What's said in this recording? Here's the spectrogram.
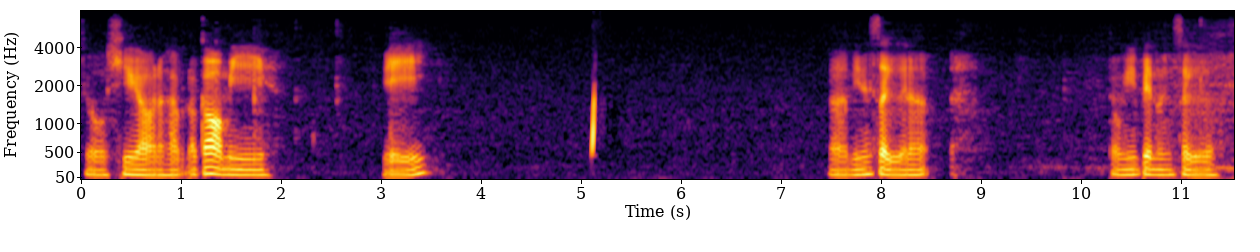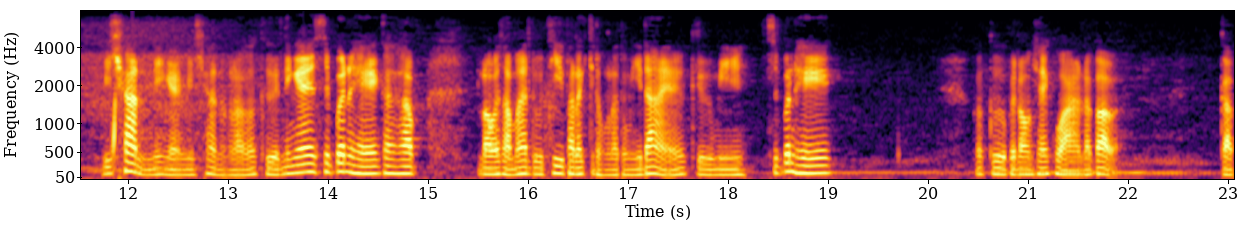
โซเชียลนะครับ แล้วก็มีเอ๋มีหนังสือนะครับ ตรงนี้เป็นหนังสือวิชั่นนี่ไงวิชั่นของเราก็คือนี่ไง Simple Hack ครับ เราสามารถดูที่ภารกิจของเราตรงนี้ได้ก็คือมี Simple Hack ก็คือไปลองใช้ขวานแล้วก็กับ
